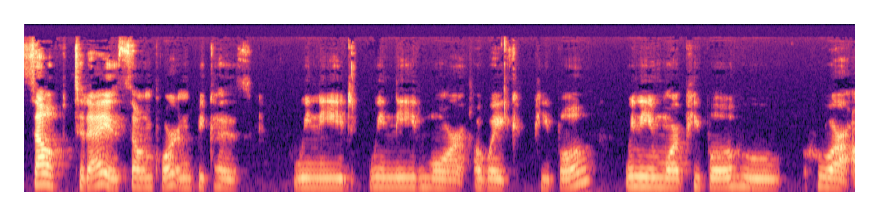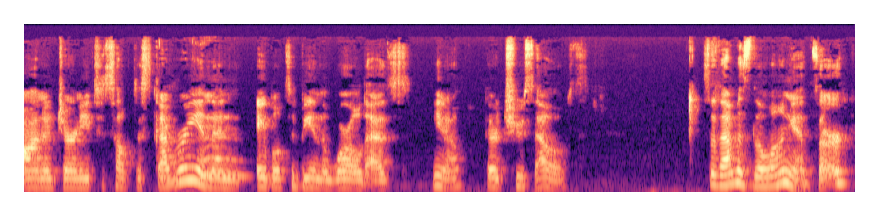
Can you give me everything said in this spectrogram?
itself today is so important because we need we need more awake people. We need more people who who are on a journey to self-discovery and then mm-hmm. able to be in the world as, you know, their true selves. So that was the long answer.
